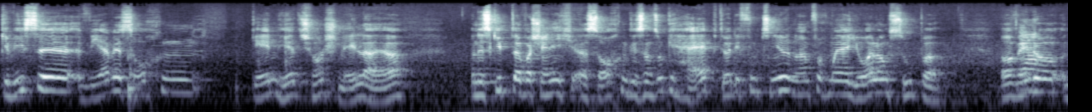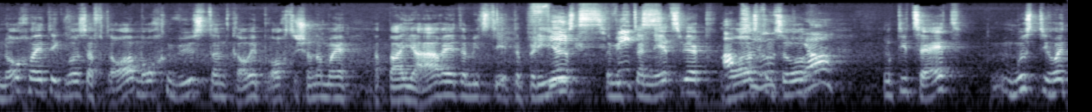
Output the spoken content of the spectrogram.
gewisse Werbesachen gehen jetzt schon schneller. Ja? Und es gibt da wahrscheinlich äh, Sachen, die sind so gehypt, ja, die funktionieren dann einfach mal ein Jahr lang super. Aber wenn Ja. du nachhaltig was auf Dauer machen willst, dann glaube ich, brauchst du schon einmal ein paar Jahre, damit du etablierst, Fix, damit fix. du ein Netzwerk hast absolut. und so. Ja, Und die Zeit musst du halt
